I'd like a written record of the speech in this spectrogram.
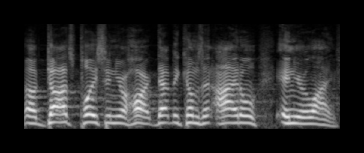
uh, God's place in your heart, that becomes an idol in your life.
